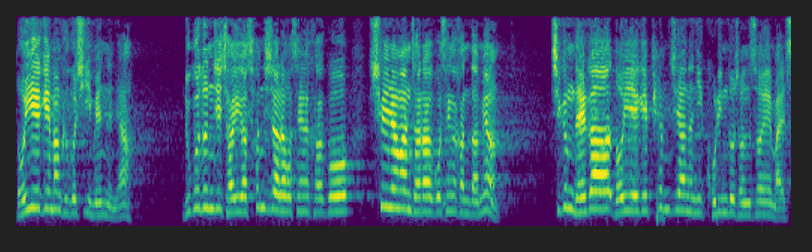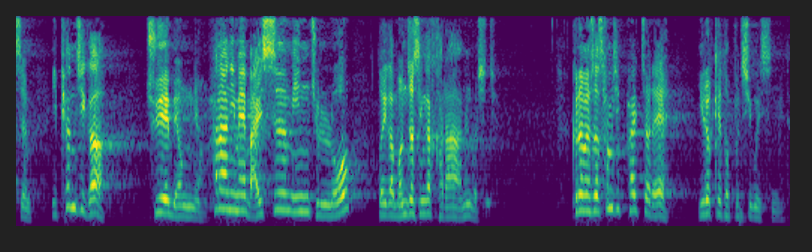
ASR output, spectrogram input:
너희에게만 그것이 임했느냐? 누구든지 자기가 선지자라고 생각하고 신령한 자라고 생각한다면 지금 내가 너희에게 편지하는 이 고린도 전서의 말씀, 이 편지가 주의 명령, 하나님의 말씀인 줄로 너희가 먼저 생각하라 하는 것이죠. 그러면서 38절에 이렇게 덧붙이고 있습니다.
